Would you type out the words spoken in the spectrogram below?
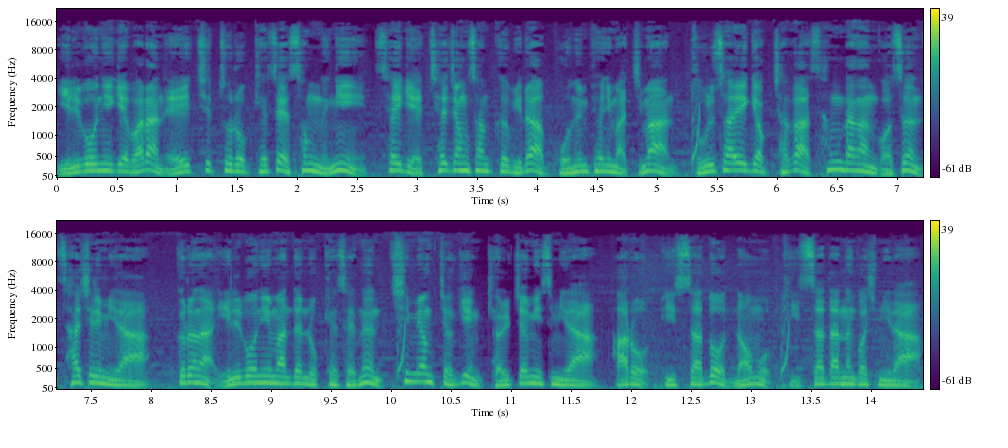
일본이 개발한 H2 로켓의 성능이 세계 최정상급이라 보는 편이 맞지만 둘 사이의 격차가 상당 상당한 것은 사실입니다. 그러나 일본이 만든 로켓에는 치명적인 결점이 있습니다. 바로 비싸도 너무 비싸다는 것입니다.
